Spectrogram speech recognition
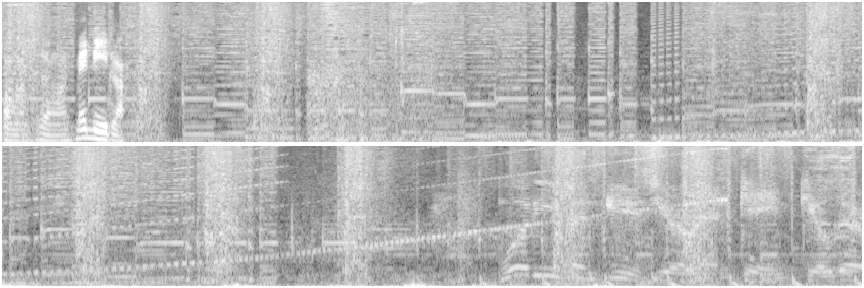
สองสองไม่ดีหรอก What even is your end game, Gilder?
